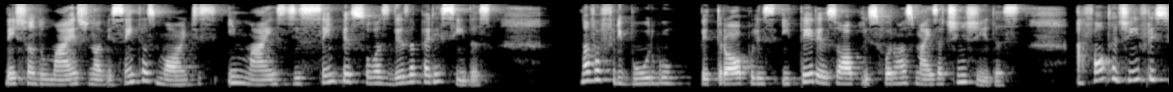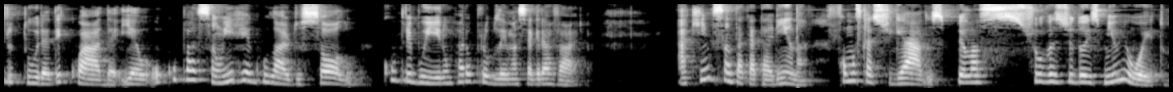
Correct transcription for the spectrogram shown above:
deixando mais de 900 mortes e mais de 100 pessoas desaparecidas. Nova Friburgo, Petrópolis e Teresópolis foram as mais atingidas. A falta de infraestrutura adequada e a ocupação irregular do solo contribuíram para o problema se agravar. Aqui em Santa Catarina, fomos castigados pelas chuvas de 2008,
